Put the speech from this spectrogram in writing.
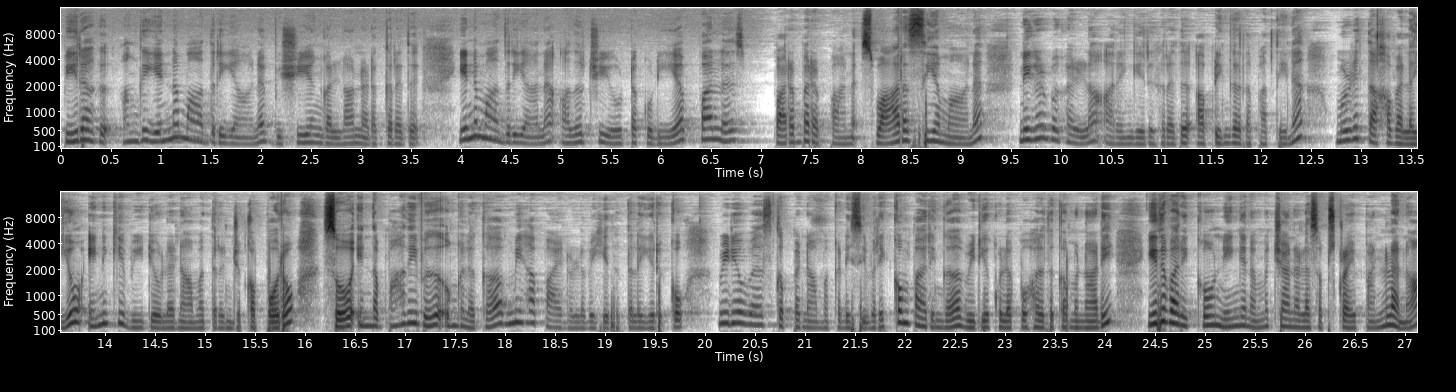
பிறகு அங்கே என்ன மாதிரியான விஷயங்கள்லாம் நடக்கிறது? என்ன மாதிரியான அதிர்ச்சியூட்டக்கூடிய பல பரபரப்பான சுவாரஸ்யமான நிகழ்வுகள்லாம் அரங்கேறுகிறது அப்படிங்கிறத பற்றின முழு தகவலையும் இன்றைக்கி வீடியோவில் நாம் தெரிஞ்சுக்க போகிறோம் ஸோ இந்த பதிவு உங்களுக்கு மிக பயனுள்ள விகிதத்தில் இருக்கும். வீடியோவை ஸ்கிப் பண்ணாமல் கடைசி வரைக்கும் பாருங்கள் வீடியோக்குள்ளே போகிறதுக்கு முன்னாடி இது வரைக்கும் நீங்கள் நம்ம சேனலை சப்ஸ்கிரைப் பண்ணலைன்னா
